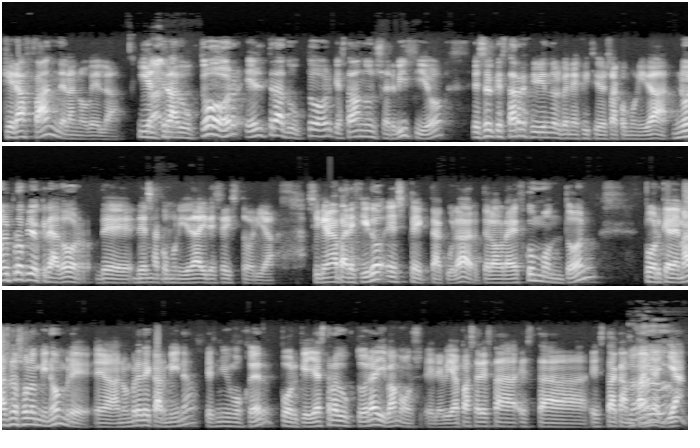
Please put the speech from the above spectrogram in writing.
que era fan de la novela. Y el traductor, el traductor, que está dando un servicio es el que está recibiendo el beneficio de esa comunidad, no el propio creador de, esa comunidad y de esa historia. Así que me ha parecido espectacular. Te lo agradezco un montón. Porque además no solo en mi nombre, eh, a nombre de Carmina, que es mi mujer, porque ella es traductora y vamos, eh, le voy a pasar esta, esta, esta campaña ya,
